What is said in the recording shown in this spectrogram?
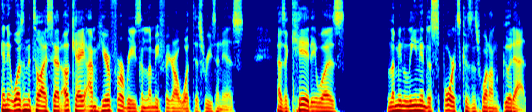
And it wasn't until I said, okay, I'm here for a reason. Let me figure out what this reason is. As a kid, it was, let me lean into sports because it's what I'm good at.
